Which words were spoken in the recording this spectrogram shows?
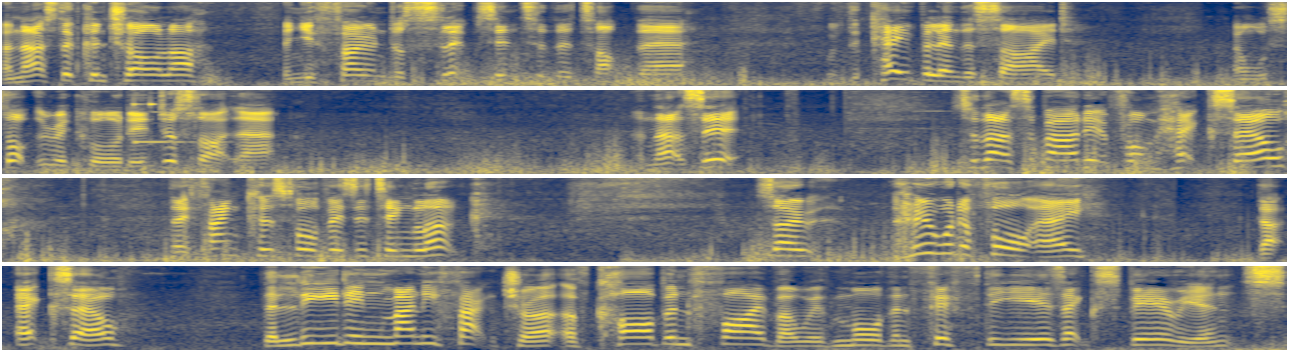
And that's the controller. And your phone just slips into the top there with the cable in the side. And we'll stop the recording just like that. And that's it. So that's about it from Hexcel. They thank us for visiting look so who would have thought eh that Hexcel the leading manufacturer of carbon fibre with more than 50 years experience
